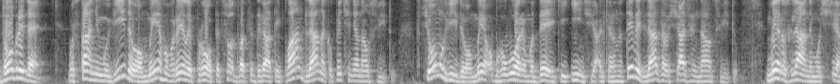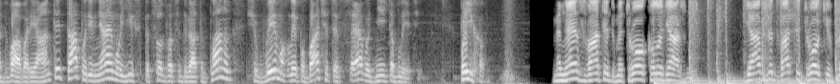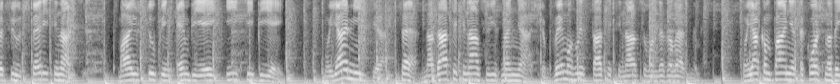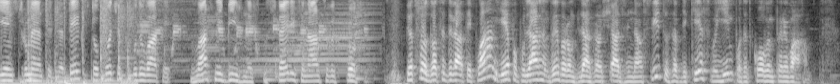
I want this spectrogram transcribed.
Добрий день! В останньому відео ми говорили про 529 план для накопичення на освіту. В цьому відео ми обговоримо деякі інші альтернативи для заощаджень на освіту. Ми розглянемо ще два варіанти та порівняємо їх з 529 планом, щоб ви могли побачити все в одній таблиці. Поїхали! Мене звати Дмитро Колодяжний. Я вже 20 років працюю в сфері фінансів. Маю ступінь MBA і CPA. Моя місія це надати фінансові знання, щоб ви могли стати фінансово незалежними. Моя компанія також надає інструменти для тих, хто хоче побудувати власний бізнес у сфері фінансових послуг. 529 план є популярним вибором для заощаджень на освіту завдяки своїм податковим перевагам.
